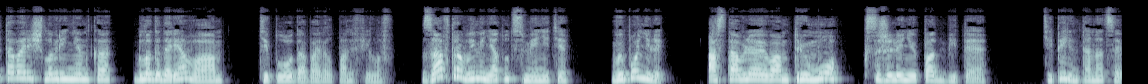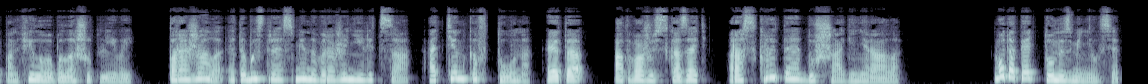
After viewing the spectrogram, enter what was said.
товарищ Лаврененко, благодаря вам», — тепло добавил Панфилов. Завтра вы меня тут смените. Вы поняли? Оставляю вам трюмо, к сожалению, подбитое». Теперь интонация Панфилова была шутливой. Поражала эта быстрая смена выражения лица, оттенков тона, это, отважусь сказать, раскрытая душа генерала. Вот опять тон изменился.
